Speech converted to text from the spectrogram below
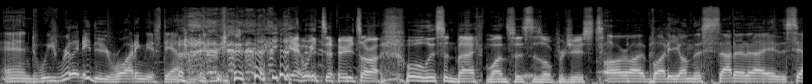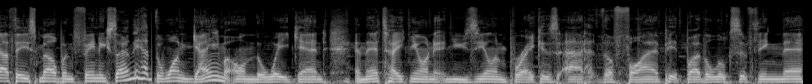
and we really need to be writing this down. yeah, we do. It's all right. We'll listen back once this is all produced. All right, buddy. On this Saturday, the Southeast Melbourne Phoenix, they only had the one game on the weekend, and they're taking on New Zealand Breakers at the Fire Pit by the looks of thing there.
